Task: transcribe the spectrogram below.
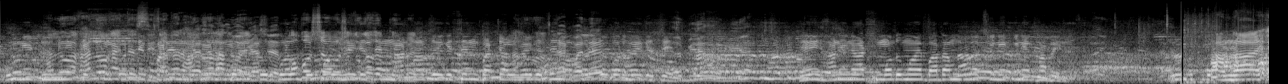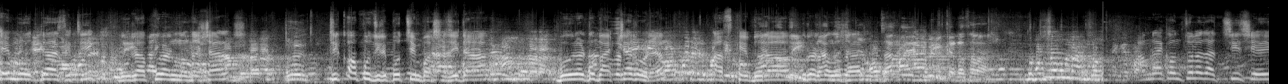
এক মিনিট দু করতে পারেন হয়ে গেছেন, যোগাযোগ নার্ভাস হয়ে গেছেন বাচাল হয়ে গেছেন হয়ে গেছেন এই হানি নাটস মধুময় বাদামগুলো কিনে কিনে খাবেন আমরা এই মুহূর্তে আছি ঠিক বগুড়া পুরান মাদ্রাসার ঠিক অপোজিট পশ্চিম পাশে যেটা বগুড়া টু বাচ্চা রোডে। আজকে পুরান মাদ্রাসার আমরা এখন চলে যাচ্ছি সেই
